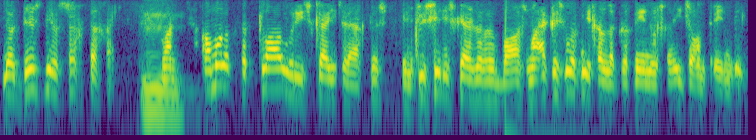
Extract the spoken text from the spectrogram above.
Nou dis deursigtigheid. Hmm. Want almal het gekla oor die skeieregters en toe sê die skeieregter baas, maar ek is ook nie gelukkig nie en ons gaan iets aantrend doen.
